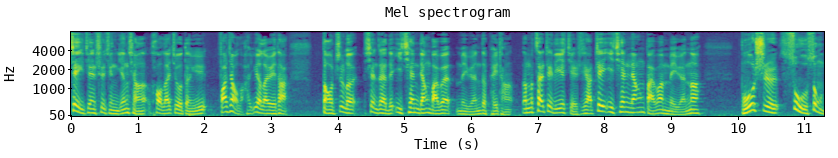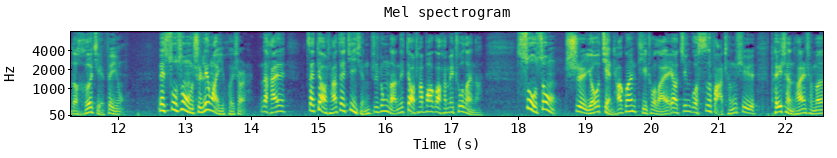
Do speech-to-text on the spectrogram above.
这件事情影响后来就等于发酵了，还越来越大，导致了现在的一千两百万美元的赔偿。那么在这里也解释一下，这一千两百万美元呢，不是诉讼的和解费用。那诉讼是另外一回事儿，那还在调查在进行之中的，那调查报告还没出来呢。诉讼是由检察官提出来，要经过司法程序、陪审团什么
